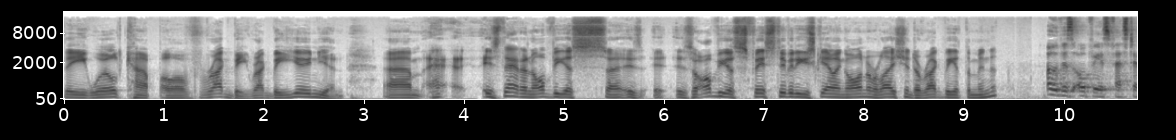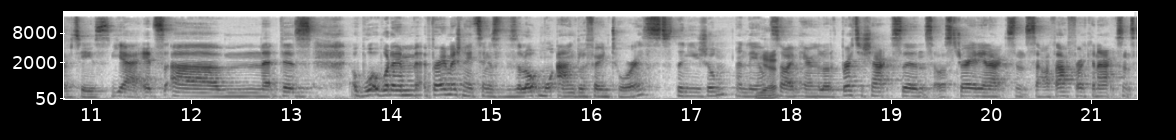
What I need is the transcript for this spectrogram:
the World Cup of Rugby, Rugby Union. Um, is that an obvious uh, is is obvious festivities going on in relation to rugby at the minute? Oh, there's obvious festivities. Yeah, it's um, there's what, what I'm very much noticing is there's a lot more anglophone tourists than usual in Lyon. Yep. So I'm hearing a lot of British accents, Australian accents, South African accents,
